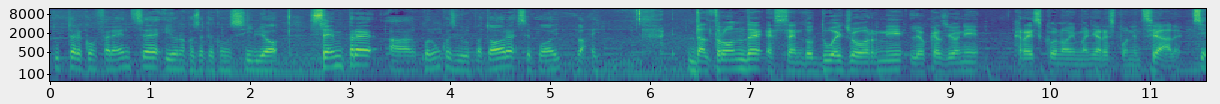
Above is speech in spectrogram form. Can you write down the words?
tutte le conferenze, io una cosa che consiglio sempre a qualunque sviluppatore, se puoi, vai. D'altronde, essendo due giorni, le occasioni crescono in maniera esponenziale. Sì,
